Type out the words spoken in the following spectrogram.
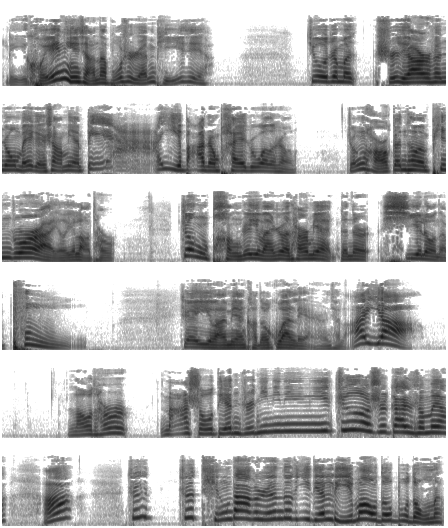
李逵，你想那不是人脾气呀，就这么十几二十分钟没给上面，啪一巴掌拍桌子上了。正好跟他们拼桌啊，有一老头正捧着一碗热汤面跟那儿吸溜呢。噗，这一碗面可都灌脸上去了。哎呀，老头拿手点指：“你你你你这是干什么呀？啊，这这挺大个人，都一点礼貌都不懂呢。”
